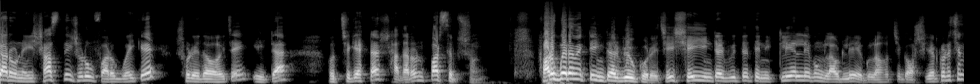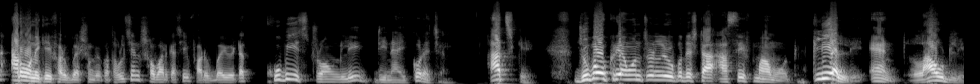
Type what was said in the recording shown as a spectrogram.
কারণেই শাস্তি স্বরূপ ফারুক ভাইকে সরিয়ে দেওয়া হয়েছে। এইটা হচ্ছে কি একটা সাধারণ পারসেপশন ফারুক ভাইয়ের আমি একটা ইন্টারভিউ করেছি। সেই ইন্টারভিউতে তিনি ক্লিয়ারলি এবং লাউডলি এগুলো হচ্ছে অস্বীকার করেছেন। আরও অনেকেই ফারুক ভাইয়ের সঙ্গে কথা বলছেন। সবার কাছেই ফারুক ভাই এটা খুবই স্ট্রংলি ডিনাই করেছেন। আজকে যুব ক্রীড়া মন্ত্রণালয়ের উপদেষ্টা Asif Mahmud clearly and loudly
